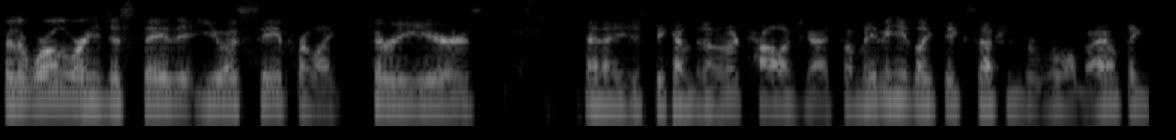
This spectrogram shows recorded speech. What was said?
there's a world where he just stays at USC for like 30 years, and then he just becomes another college guy. So maybe he's like the exception to the rule. But I don't think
